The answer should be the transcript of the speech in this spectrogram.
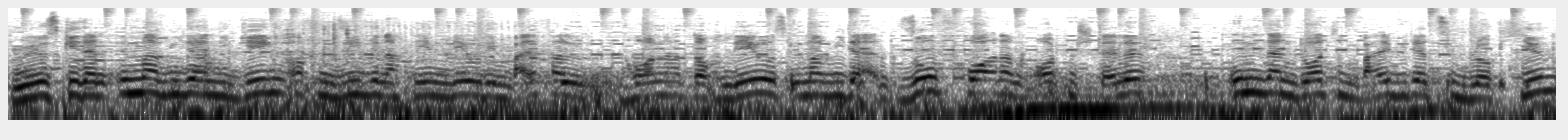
Julius geht dann immer wieder in die Gegenoffensive, nachdem Leo den Ball verloren hat. Doch Leo ist immer wieder sofort am Ort und Stelle, um dann dort den Ball wieder zu blockieren.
